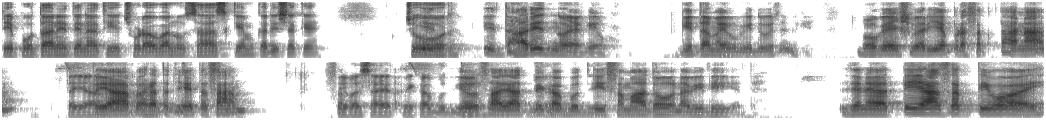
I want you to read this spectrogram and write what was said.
તે પોતાને તેનાથી છોડાવવાનું સાહસ કેમ કરી શકે? ચોર એ ધારી જ ન એક એવું. ગીતામાં એવું કીધું છે ને ભોગેશ્વરીય પ્રસક્તા નામ તયા તયા ભરત બુદ્ધિ વ્યવસાયાત્મિકા બુદ્ધિ. સમાધો ન વિધીયતે જેને અતિ આસક્તિ હોય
